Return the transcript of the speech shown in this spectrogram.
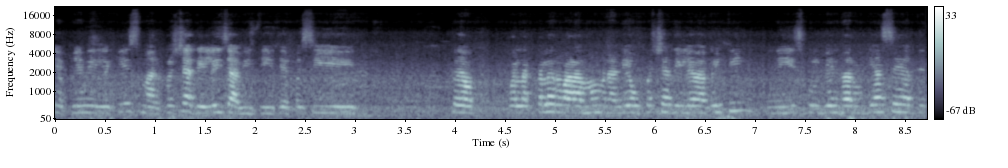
કે ફેની એટલે કેસ મારે પ્રસાદી લઈ જાવી હતી. તે પછી પેલા કલર વાળા મમરા ને એવું પ્રસાદી લેવા ગઈ હતી. અને સ્કૂલ બેનભારું ગયા છે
